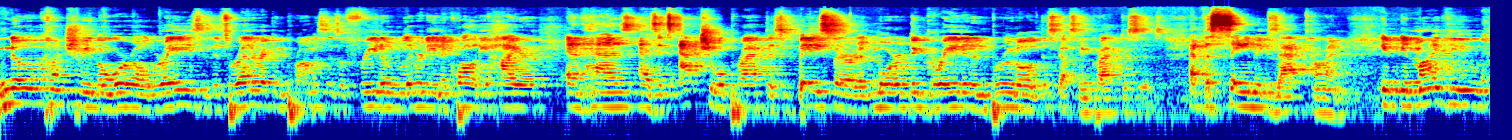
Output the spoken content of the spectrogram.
No country in the world raises its rhetoric and promises of freedom, liberty, and equality higher and has as its actual practice baser and more degraded and brutal and disgusting practices at the same exact time. In, in my view,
